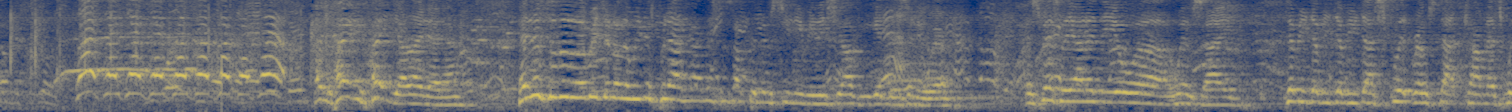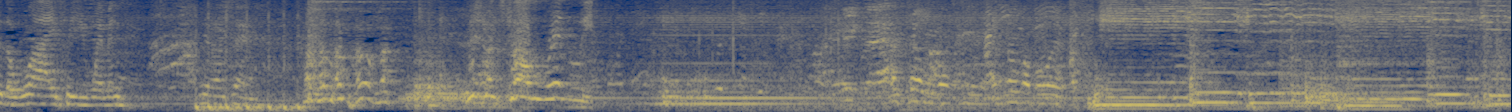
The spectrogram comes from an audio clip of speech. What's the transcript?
Clap, clap, clap, clap, clap, clap, clap, clap, clap. Hey, hey, hey, yeah, like that, huh? Hey, this is a little original that we just put out here. This is off the new CD release. Y'all can get this anywhere, especially out at the uh, website www.splytroast.com. That's with a Y for you women. You know what I'm saying? This one's called Red Leaf. I told him I. I told my boy.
